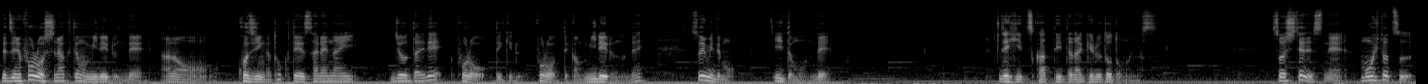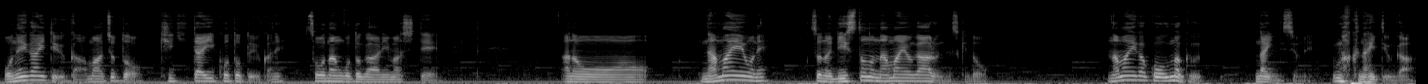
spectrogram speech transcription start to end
別にフォローしなくても見れるんであの個人が特定されない状態でフォローできるフォローっていうか見れるので、ね、そういう意味でもいいと思うんでぜひ使っていただけるとと思いますそしてですねもう一つお願いというかまあちょっと聞きたいことというかね相談事がありましてあのー、名前をねそのリストの名前があるんですけど、名前がこううまくないんですよね。うまくないというか、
